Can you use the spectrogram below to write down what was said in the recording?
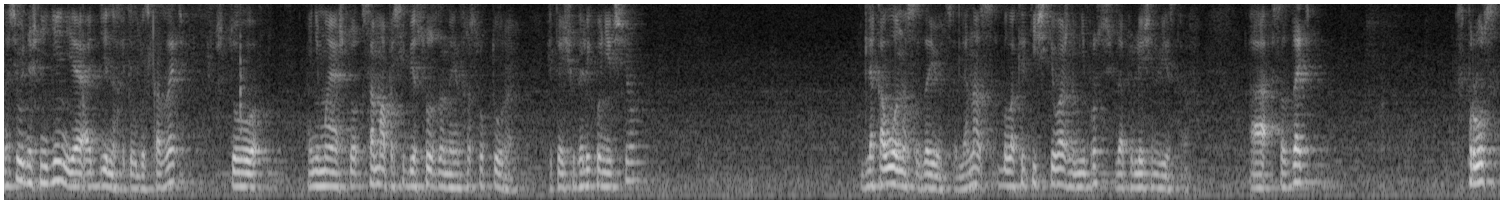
На сегодняшний день я отдельно хотел бы сказать, что понимая, что сама по себе созданная инфраструктура это еще далеко не все, для кого она создается? Для нас было критически важным не просто сюда привлечь инвесторов, а создать спрос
